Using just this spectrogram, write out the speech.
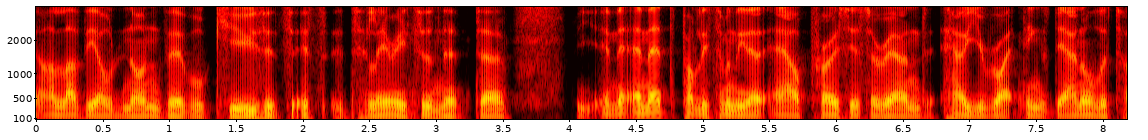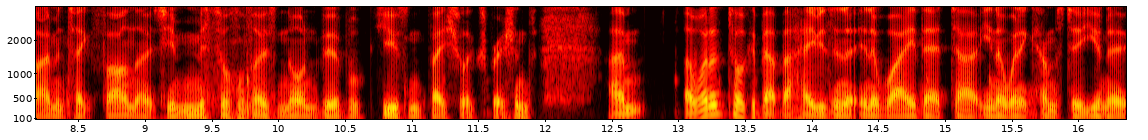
I, love the old non-verbal cues. It's it's it's hilarious, isn't it? Uh, and and that's probably something that our process around how you write things down all the time and take file notes. You miss all those non-verbal cues and facial expressions. Um, I want to talk about behaviors in a, in a way that uh, you know when it comes to you know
